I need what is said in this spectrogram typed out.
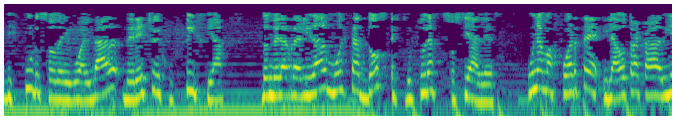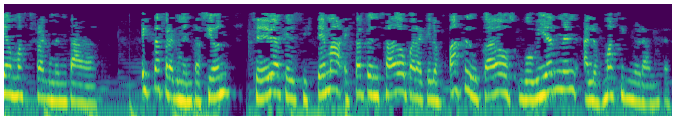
discurso de igualdad, derecho y justicia, donde la realidad muestra dos estructuras sociales, una más fuerte y la otra cada día más fragmentada. Esta fragmentación se debe a que el sistema está pensado para que los más educados gobiernen a los más ignorantes.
